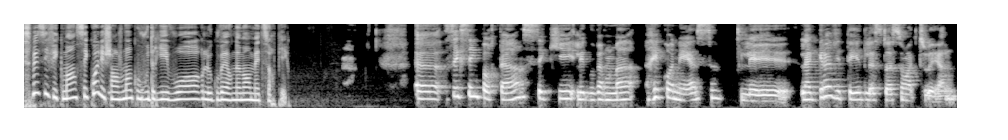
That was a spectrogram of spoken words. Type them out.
Spécifiquement, c'est quoi les changements que vous voudriez voir le gouvernement mettre sur pied? Euh, ce que c'est important, c'est que les gouvernements reconnaissent les, la gravité de la situation actuelle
